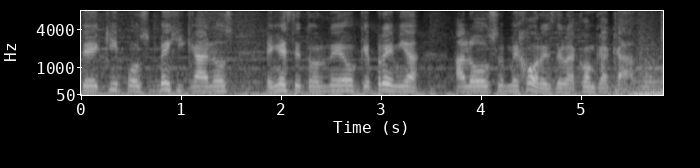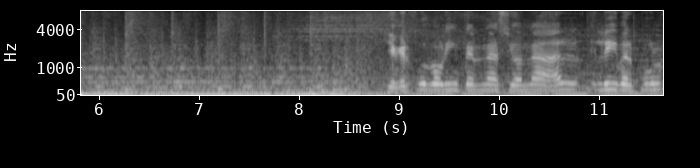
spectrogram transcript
de equipos mexicanos en este torneo que premia a los mejores de la CONCACAF. Y en el fútbol internacional, Liverpool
